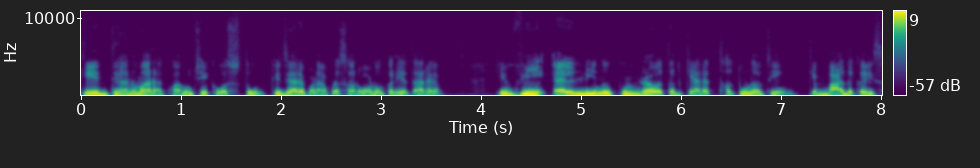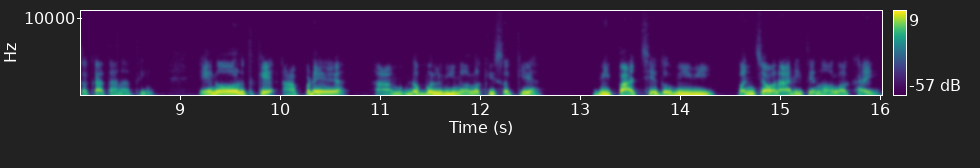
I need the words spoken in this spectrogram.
કે ધ્યાનમાં રાખવાનું છે એક વસ્તુ કે જ્યારે પણ આપણે સરવાળો કરીએ ત્યારે કે વી નું પુનરાવર્તન ક્યારે થતું નથી કે બાદ કરી શકાતા નથી. એનો અર્થ કે આપણે આમ ડબલ વી ન લખી શકીએ. વી પાંચ છે તો વી વી પંચાવન આ રીતે ન લખાય.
